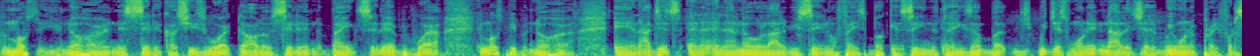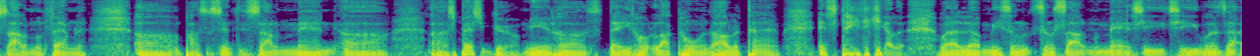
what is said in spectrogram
most of you know her in this city because she's worked all over the city in the banks and everywhere, and most people know her. And I just and, and I know a lot of you seen on Facebook and seeing the things, uh, but we just want to acknowledge that we want to pray for the Solomon family. Apostle Cynthia Solomon, man uh, special girl. Me and her stayed locked horns all the time and stayed together. But I love me some some Solomon man. She she was uh,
